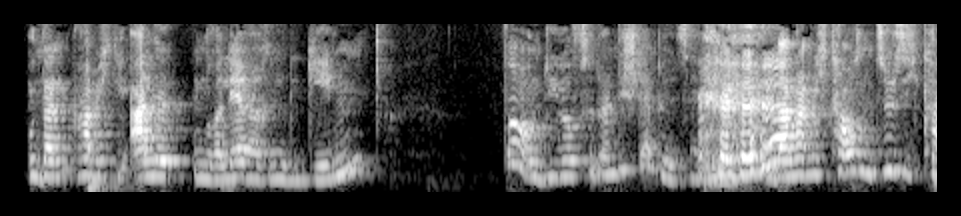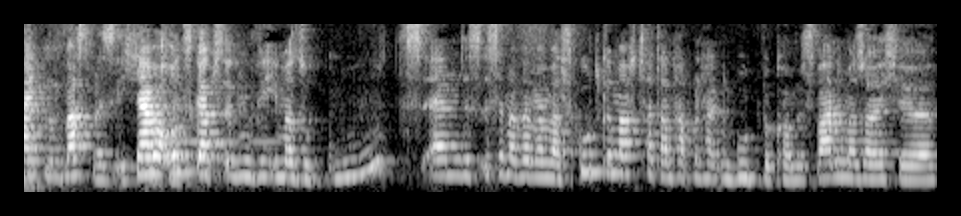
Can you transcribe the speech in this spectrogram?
Und dann habe ich die alle unserer Lehrerin gegeben. So, und die durfte dann die Stempel zählen. und dann habe ich tausend Süßigkeiten und was weiß ich. Ja, bei uns gab es irgendwie immer so gut. Ähm, das ist immer, wenn man was gut gemacht hat, dann hat man halt ein Gut bekommen. Das waren immer solche.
